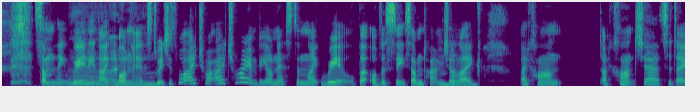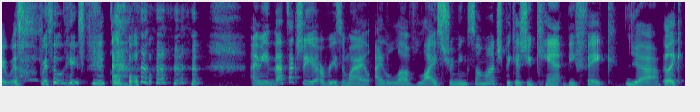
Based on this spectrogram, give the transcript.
something really Oh, like honest, which is what I try I try and be honest and like real, but obviously sometimes you're Mhm. like I can't I can't share today with with all these people. I mean, that's actually a reason why I, I love live streaming so much because you can't be fake. yeah. Like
